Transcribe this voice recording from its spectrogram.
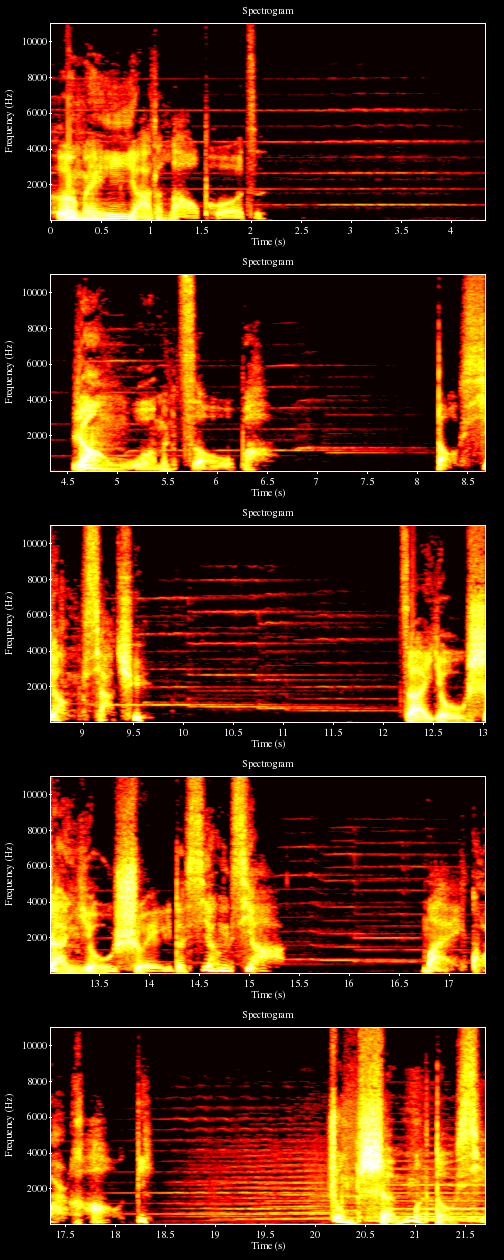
和没牙的老婆子，让我们走吧，到乡下去，在有山有水的乡下，买块好地，种什么都行，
